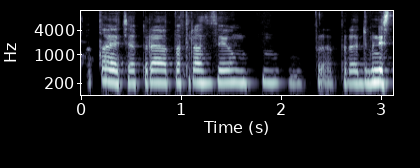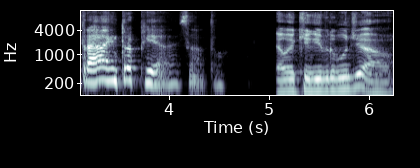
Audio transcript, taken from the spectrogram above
Exatamente, é para trazer um. um para administrar a entropia, exato. É o equilíbrio mundial.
